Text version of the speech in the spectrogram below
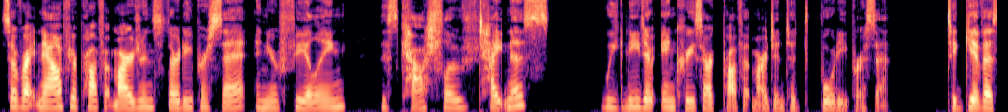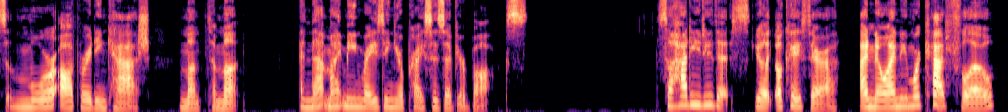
So, right now, if your profit margin's 30% and you're feeling this cash flow tightness, we need to increase our profit margin to 40% to give us more operating cash month to month. And that might mean raising your prices of your box. So, how do you do this? You're like, okay, Sarah, I know I need more cash flow.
